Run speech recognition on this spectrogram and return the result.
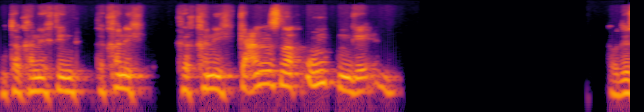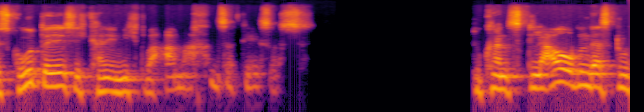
Und da kann ich den, da kann ich, da kann ich ganz nach unten gehen. Aber das Gute ist, ich kann ihn nicht wahr machen, sagt Jesus. Du kannst glauben, dass du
